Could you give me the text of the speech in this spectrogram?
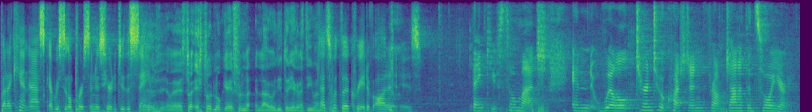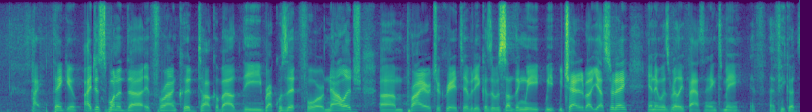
But I can't ask every single person who's here to do the same. Esto, esto es lo que es la, la auditoría creativa. ¿no? That's what the creative audit is. Thank you so much. And we'll turn to a question from Jonathon Sawyer. Hi, thank you. I just wanted, uh, if Ferran could talk about the requisite for knowledge um, prior to creativity, because it was something we, we, we chatted about yesterday, and it was really fascinating to me, if, if he could.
